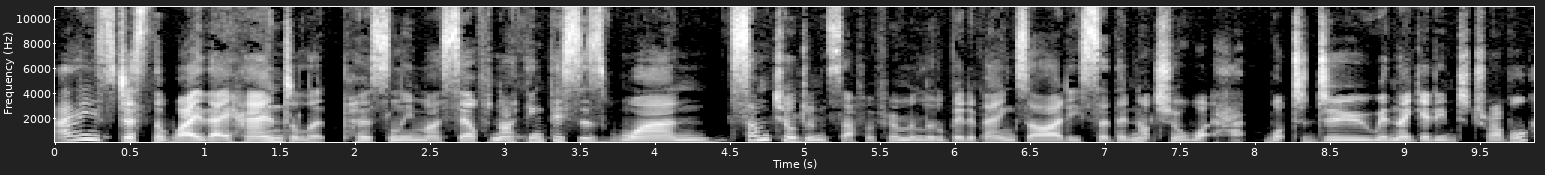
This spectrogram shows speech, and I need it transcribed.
I think it's just the way they handle it personally myself. And I think this is one, some children suffer from a little bit of anxiety, so they're not sure what, hap- what to do when they get into trouble.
